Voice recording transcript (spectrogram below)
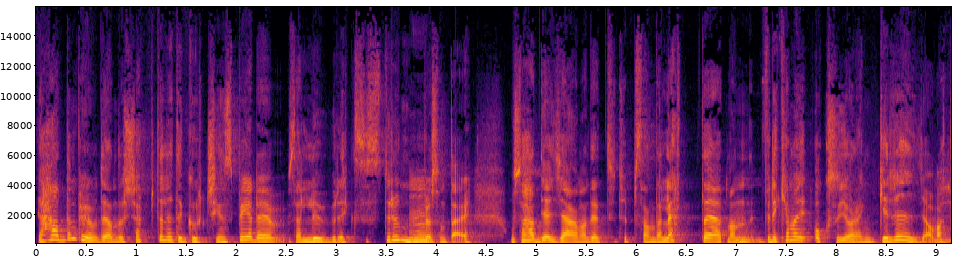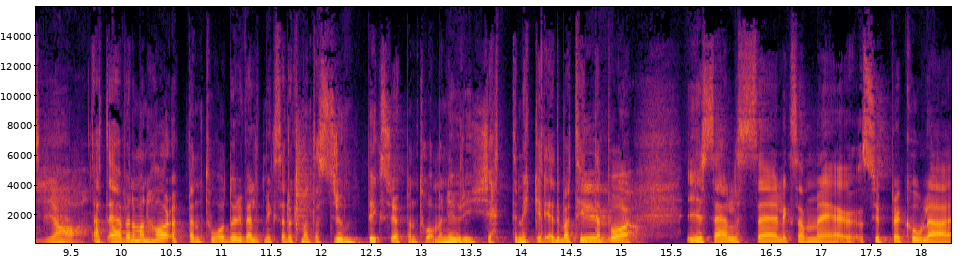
jag hade en period där jag ändå köpte lite Gucci-inspirerade lurex-strumpor och sånt där. Och så hade jag gärna det till typ sandaletter. Att man, För det kan man ju också göra en grej av. Att, Ja. att även om man har öppen tå, då är det väldigt mycket så här, då kan man inte ha strumpbyxor i öppen tå. Men nu är det ju jättemycket det. Det är bara att titta Gud, på ja. YSLs eh, liksom, eh, supercoola,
